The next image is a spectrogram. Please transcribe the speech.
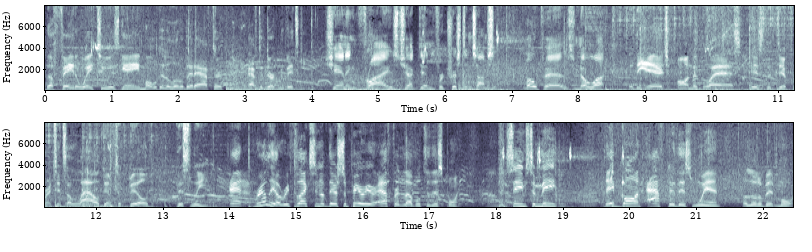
the fadeaway to his game, molded a little bit after, after Dirk Nowitzki. Channing Frye's checked in for Tristan Thompson. Lopez, no luck. The edge on the glass is the difference. It's allowed them to build this lead. And really a reflection of their superior effort level to this point. Um, it seems to me they've gone after this win a little bit more.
